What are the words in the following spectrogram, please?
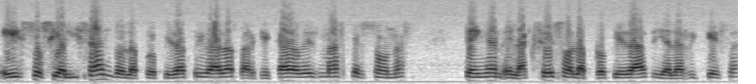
e ir socializando la propiedad privada para que cada vez más personas tengan el acceso a la propiedad y a la riqueza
